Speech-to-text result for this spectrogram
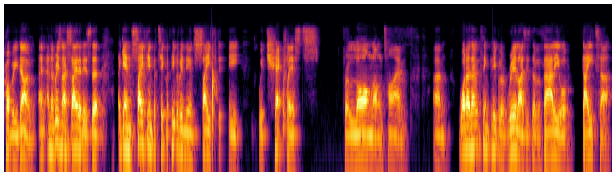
probably don't. And and the reason I say that is that again, safety in particular, people have been doing safety with checklists for a long, long time. Um, what I don't think people have realized is the value of data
